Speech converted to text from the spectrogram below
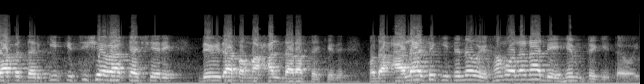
دا په ترکیب کې څه شی واقع شری دی دا په محل درسه کې دی خو دا اعلی ټکی ته نه وي هم ولا نه دی هم ټکی ته وي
